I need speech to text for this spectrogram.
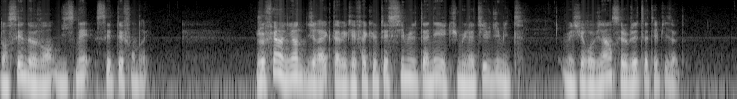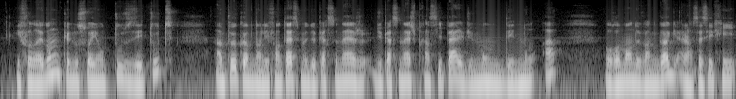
dans ces 9 ans, Disney s'est effondré. Je fais un lien direct avec les facultés simultanées et cumulatives du mythe, mais j'y reviens, c'est l'objet de cet épisode. Il faudrait donc que nous soyons tous et toutes, un peu comme dans les fantasmes du personnage principal du monde des non-A, au roman de Van Gogh, alors ça s'écrit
